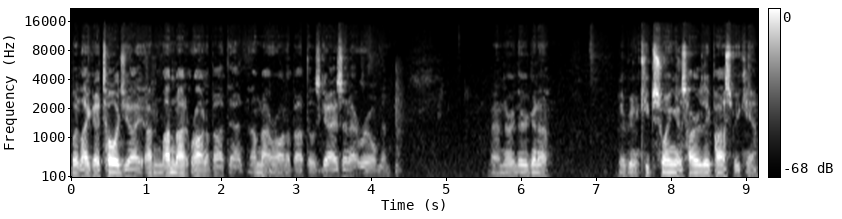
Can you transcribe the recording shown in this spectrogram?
but like I told you, I, I'm, I'm not wrong about that. I'm not wrong about those guys in that room, and and they're they're gonna they're gonna keep swinging as hard as they possibly can.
